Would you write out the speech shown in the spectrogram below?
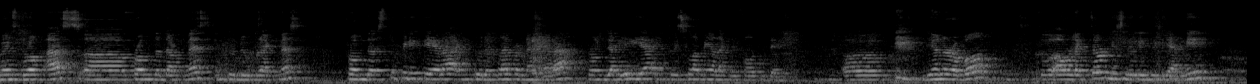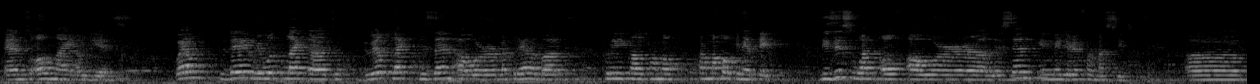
has brought us uh, from the darkness into the brightness, from the stupidity era into the cleverness era, from Jahiliyah into Islamia like we call today. Uh, the Honorable, to our lecturer, Ms. Lily Vidyani, and to all my audience. Well, today we would like uh, to we would like present our material about clinical pharmacokinetic. This is one of our uh, lesson in major pharmacy. Uh,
